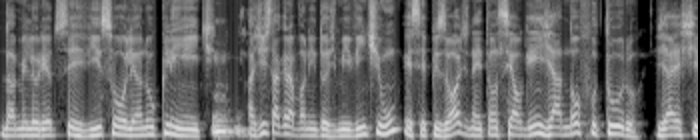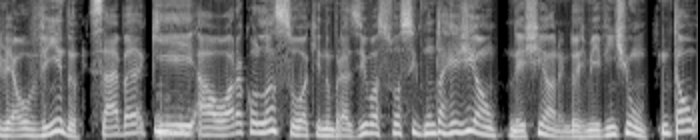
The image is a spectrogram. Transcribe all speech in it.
da melhoria do serviço olhando o cliente. Uhum. A gente está gravando em 2021 esse episódio, né? Então, se alguém já no futuro já estiver ouvindo, saiba que uhum. a Oracle lançou aqui no Brasil a sua segunda região neste ano, em 2021. Então,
